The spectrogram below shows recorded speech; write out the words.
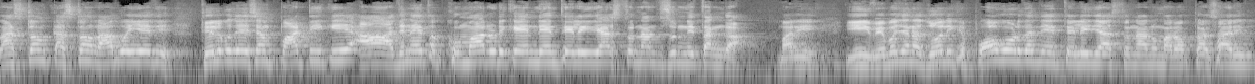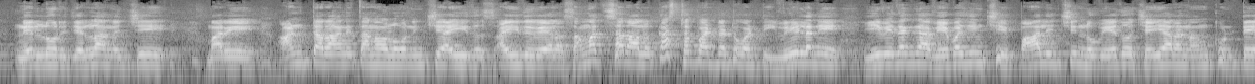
నష్టం కష్టం రాబోయేది తెలుగుదేశం పార్టీకి ఆ అధినేత కుమారుడికే నేను తెలియజేస్తున్నాను సున్నితంగా. మరి ఈ విభజన జోలికి పోకూడదని నేను తెలియజేస్తున్నాను. మరొక్కసారి నెల్లూరు జిల్లా నుంచి మరి అంటరానితనంలో నుంచి ఐదు ఐదు వేల సంవత్సరాలు కష్టపడ్డటువంటి వీళ్ళని ఈ విధంగా విభజించి పాలించి నువ్వేదో చేయాలని అనుకుంటే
